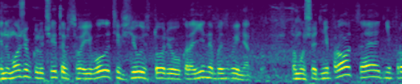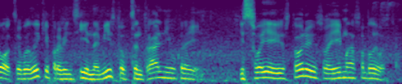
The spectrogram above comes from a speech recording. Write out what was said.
і не може включити в свої вулиці всю історію України без винятку. Тому що Дніпро це Дніпро, це велике провінційне місто в центральній Україні із своєю історією, своїми особливостями.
